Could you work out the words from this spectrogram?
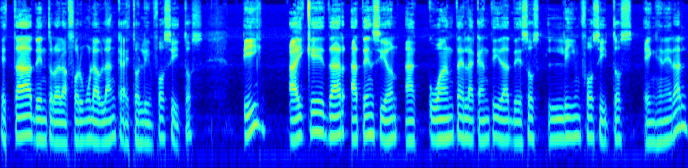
está dentro de la fórmula blanca estos linfocitos y hay que dar atención a cuánta es la cantidad de esos linfocitos en general.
